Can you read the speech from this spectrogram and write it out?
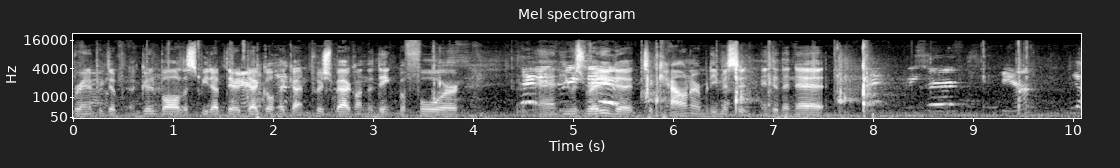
Brandon picked up a good ball to speed up there. Dekel had gotten pushed back on the dink before, and he was ready to, to counter, but he missed it into the net. Reserve. Here. Yeah.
